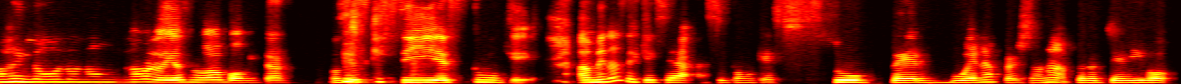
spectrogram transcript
Ay, no, no, no, no me lo digas, no voy a vomitar. O sea, es que sí, es como que, a menos de que sea así como que súper buena persona, pero te digo,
